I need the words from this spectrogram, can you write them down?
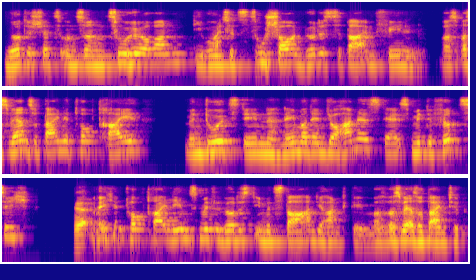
würdest du jetzt unseren Zuhörern, die uns jetzt zuschauen, würdest du da empfehlen? Was, was wären so deine Top 3, wenn du jetzt den, nehmen wir den Johannes, der ist Mitte 40, ja. welche Top 3 Lebensmittel würdest du ihm jetzt da an die Hand geben? Was, was wäre so dein Tipp?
